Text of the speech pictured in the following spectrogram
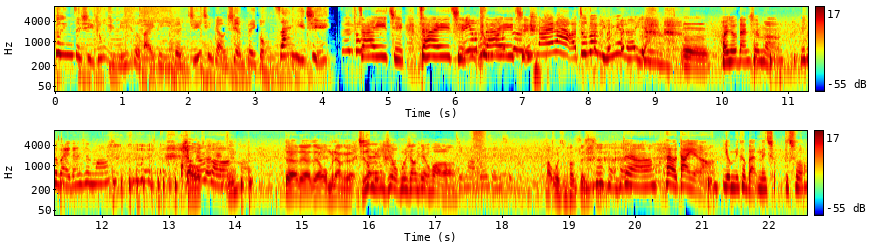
更因在戏中与米可白的一段激情表现被拱在一起，在一起，在一起，在一起，来啦，就在里面而已。呃，怀秋单身吗？米可白也单身吗？好，好。对啊，对啊，对啊，我们两个其实我们已经有互相电话了。锦华不会生气吗？他为什么要生气？对啊，他有大野狼，有米克白，没错，不错。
